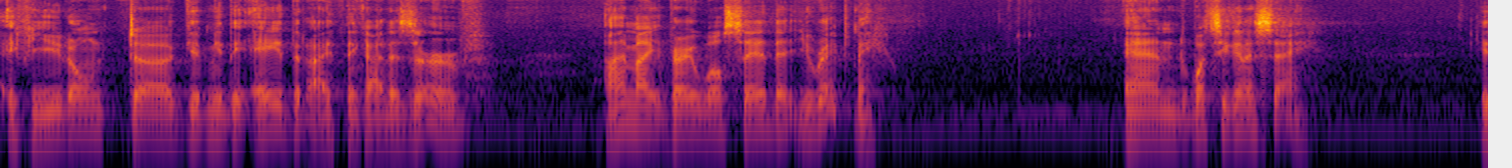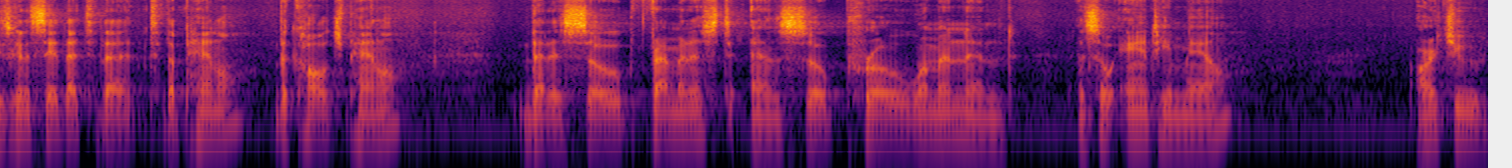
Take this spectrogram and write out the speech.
if you don't uh, give me the aid that I think I deserve, I might very well say that you raped me. And what's he going to say? He's going to say that to the, to the panel, the college panel that is so feminist and so pro woman and, and so anti male? Aren't you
